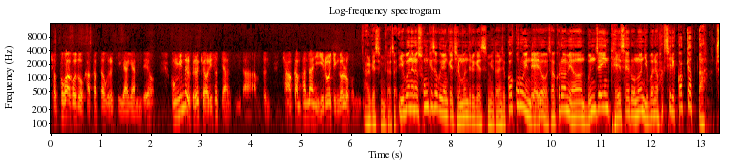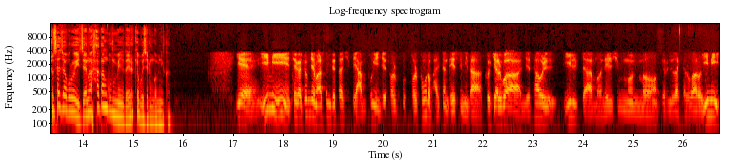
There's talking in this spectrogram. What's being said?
저폭하고도 가깝다고 그렇게 이야기하는데요. 국민들 그렇게 어리석지 않습니다. 아무튼 정확한 판단이 이루어진 걸로 봅니다. 알겠습니다. 자, 이번에는 송기석 의원께 질문 드리겠습니다. 이제 거꾸로인데요. 네. 자, 그러면 문재인 대세로는 이번에 확실히 꺾였다. 추세적으로 이제는 하강 국면이다. 이렇게 보시는 겁니까? 예, 이미 제가 좀 전에 말씀드렸다시피 안풍이 이제 돌풍, 돌풍으로 발전됐습니다. 그 결과 이제 4월 2일자 뭐 내일신문 뭐 여론조사 결과로 이미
